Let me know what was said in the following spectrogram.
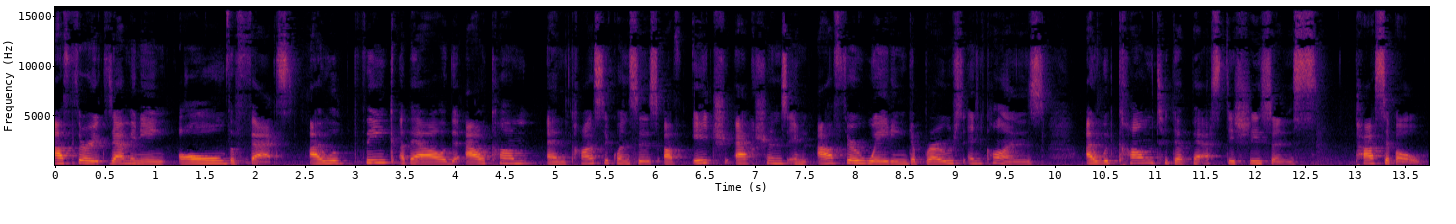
After examining all the facts, I will think about the outcome and consequences of each actions and after weighing the pros and cons, I would come to the best decisions possible.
